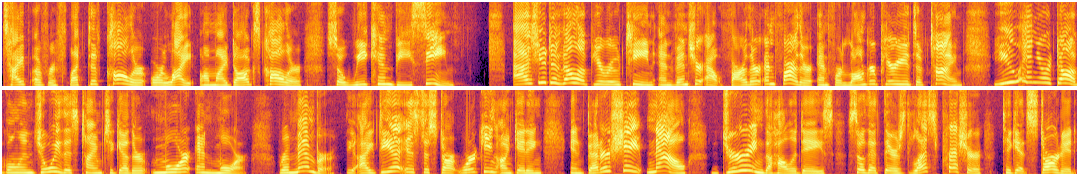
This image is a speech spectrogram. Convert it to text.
type of reflective collar or light on my dog's collar so we can be seen. As you develop your routine and venture out farther and farther and for longer periods of time, you and your dog will enjoy this time together more and more. Remember, the idea is to start working on getting in better shape now during the holidays so that there's less pressure to get started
